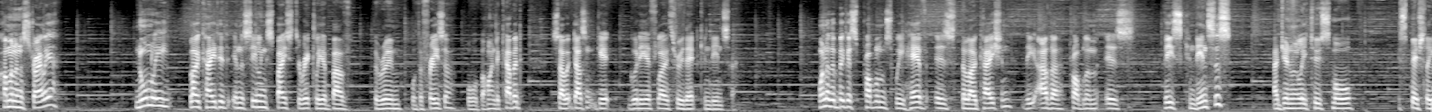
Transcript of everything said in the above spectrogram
common in Australia, normally located in the ceiling space directly above the room or the freezer or behind a cupboard so it doesn't get good airflow through that condenser. One of the biggest problems we have is the location. The other problem is these condensers are generally too small, especially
